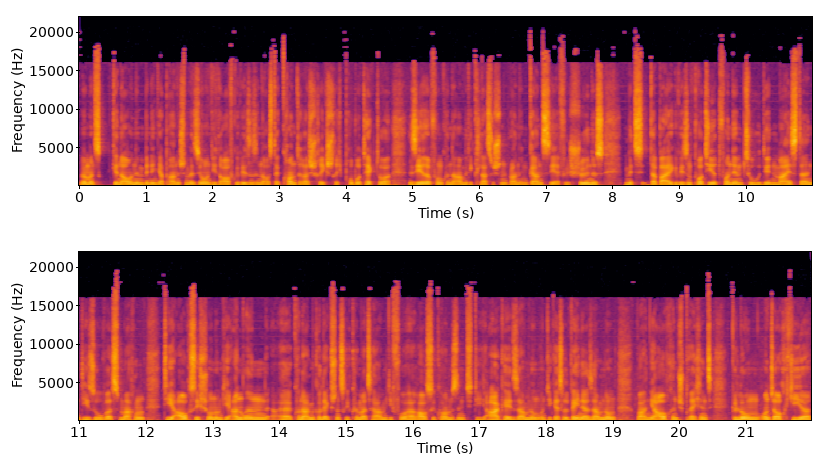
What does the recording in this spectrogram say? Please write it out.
wenn man es genau nimmt in den japanischen Versionen, die drauf gewesen sind, aus der Contra-Probotector-Serie von Konami, die klassischen Run and Guns, sehr viel Schönes mit dabei gewesen, portiert von M2, den Meistern, die sowas machen, die auch sich schon um die anderen äh, Konami Collections gekümmert haben, die vorher rausgekommen sind, die Arcade-Sammlung und die Castlevania-Sammlung waren ja auch entsprechend gelungen. Und auch hier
